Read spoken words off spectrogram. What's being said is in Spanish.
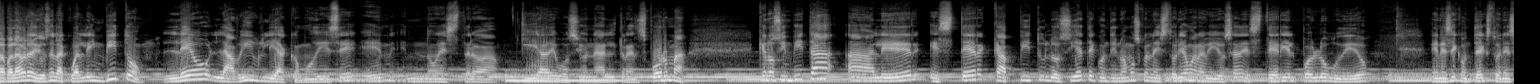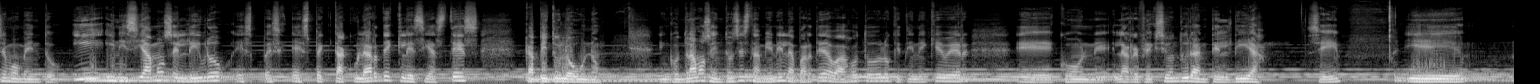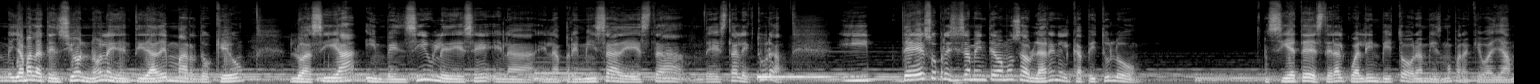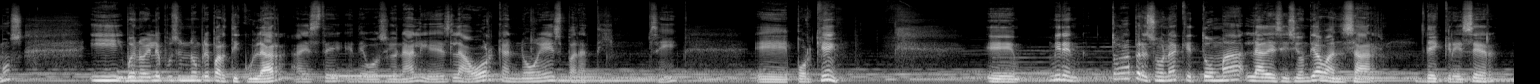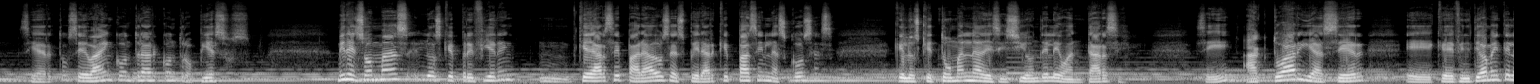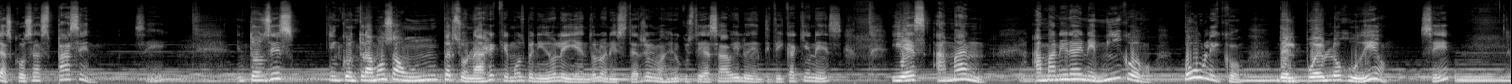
la palabra de Dios a la cual le invito. Leo la Biblia, como dice en nuestra guía devocional Transforma, que nos invita a leer Esther capítulo 7. Continuamos con la historia maravillosa de Esther y el pueblo judío en ese contexto, en ese momento. Y iniciamos el libro espectacular de Eclesiastés capítulo 1. Encontramos entonces también en la parte de abajo todo lo que tiene que ver eh, con la reflexión durante el día. ¿sí? Y me llama la atención, ¿no? La identidad de Mardoqueo lo hacía invencible, dice en la, en la premisa de esta, de esta lectura. Y de eso precisamente vamos a hablar en el capítulo 7 de Esther, al cual le invito ahora mismo para que vayamos. Y bueno, hoy le puse un nombre particular a este devocional y es La horca no es para ti. ¿Sí? Eh, ¿Por qué? Eh, miren, Toda persona que toma la decisión de avanzar, de crecer, ¿cierto? Se va a encontrar con tropiezos. Miren, son más los que prefieren mm, quedarse parados a esperar que pasen las cosas que los que toman la decisión de levantarse, ¿sí? Actuar y hacer eh, que definitivamente las cosas pasen, ¿sí? Entonces, encontramos a un personaje que hemos venido leyéndolo en Esther, yo me imagino que usted ya sabe y lo identifica quién es, y es Amán. Amán era enemigo público del pueblo judío, ¿sí?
